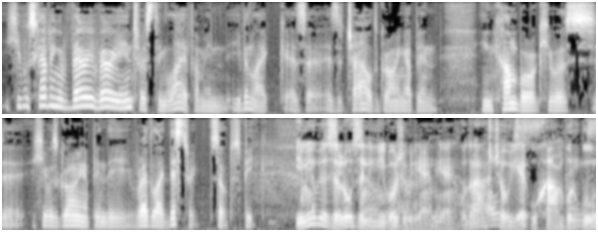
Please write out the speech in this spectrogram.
He was having a very, very interesting life. I mean, even like as a, as a child growing up in, in Hamburg, he was, uh, he was growing up in the red light district, so to speak. Imel je zelo zanimivo življenje. Odraščal je v Hamburgu,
